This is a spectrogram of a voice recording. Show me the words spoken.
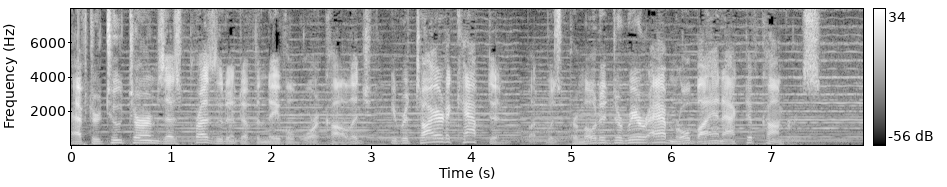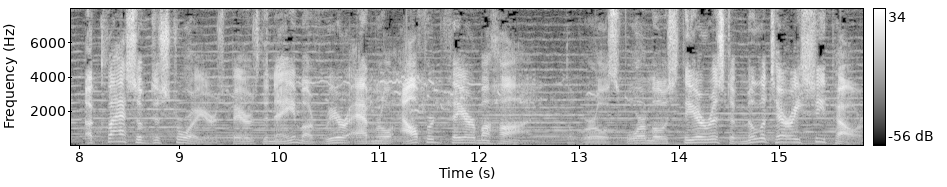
After two terms as president of the Naval War College, he retired a captain but was promoted to rear admiral by an act of Congress. A class of destroyers bears the name of Rear Admiral Alfred Thayer Mahan, the world's foremost theorist of military sea power,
